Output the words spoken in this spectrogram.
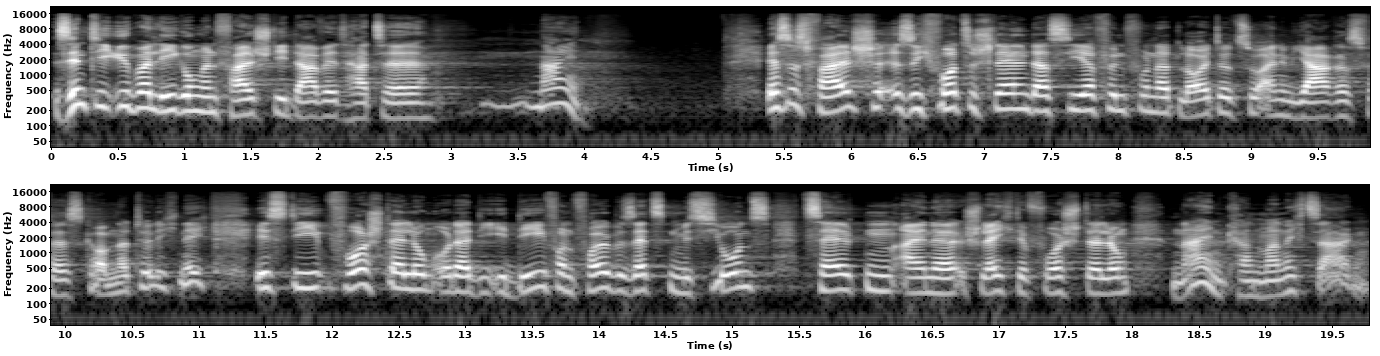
Sind die Überlegungen falsch, die David hatte? Nein. Ist es falsch, sich vorzustellen, dass hier 500 Leute zu einem Jahresfest kommen? Natürlich nicht. Ist die Vorstellung oder die Idee von vollbesetzten Missionszelten eine schlechte Vorstellung? Nein, kann man nicht sagen.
